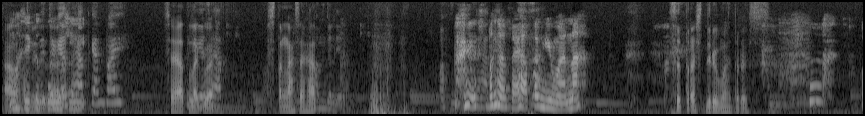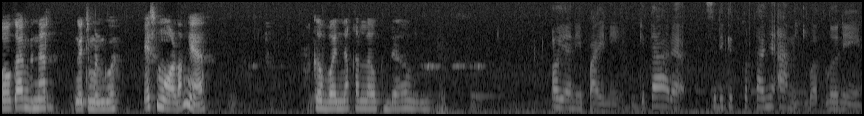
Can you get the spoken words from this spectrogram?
Masih kekunci. sehat kan, Pai? Sehat lah sehat. Setengah sehat. Alhamdulillah. Oh, sehat. Setengah sehat tuh gimana? Stres di rumah terus. Oh kan benar, nggak cuman gue. Eh semua orang ya. Kebanyakan lockdown. Oh ya nih Pai nih, kita ada sedikit pertanyaan buat lo nih.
